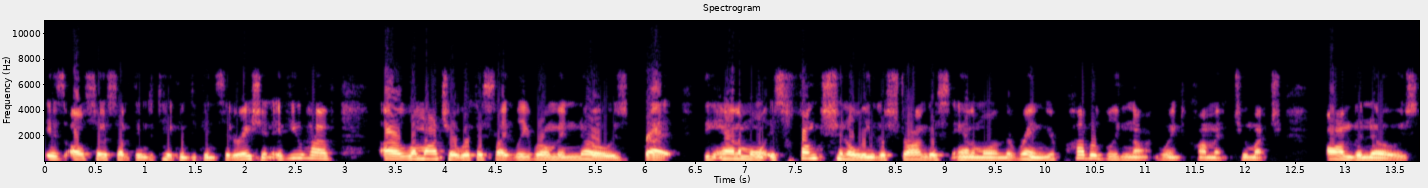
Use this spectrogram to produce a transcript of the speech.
is also something to take into consideration. If you have a La Mancha with a slightly Roman nose, but the animal is functionally the strongest animal in the ring, you're probably not going to comment too much on the nose.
